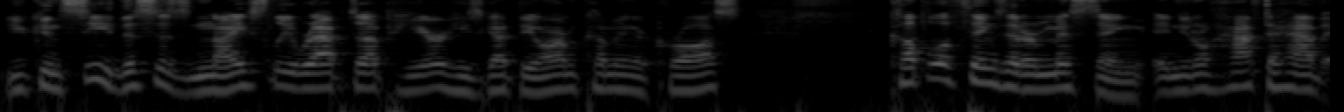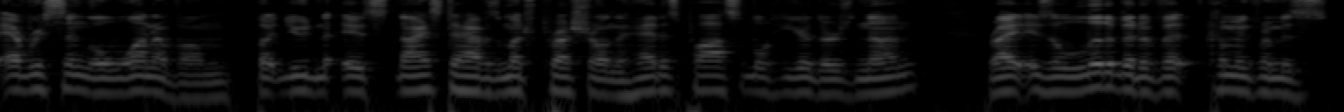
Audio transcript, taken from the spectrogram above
you can see this is nicely wrapped up here he's got the arm coming across couple of things that are missing and you don't have to have every single one of them but you it's nice to have as much pressure on the head as possible here there's none right is a little bit of it coming from his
